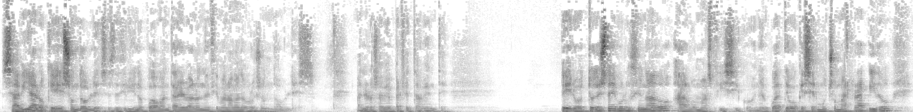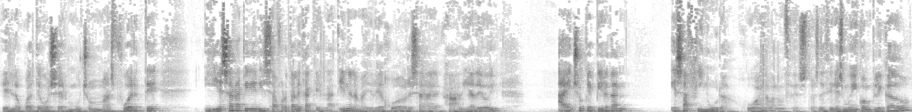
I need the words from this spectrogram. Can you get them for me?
Sabía lo que son dobles, es decir, yo no puedo aguantar el balón encima de la mano porque son dobles. ¿Vale? Lo sabían perfectamente. Pero todo esto ha evolucionado a algo más físico, en el cual tengo que ser mucho más rápido, en el cual tengo que ser mucho más fuerte, y esa rapidez y esa fortaleza que la tiene la mayoría de jugadores a, a día de hoy, ha hecho que pierdan esa finura jugando a baloncesto. Es decir, es muy complicado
